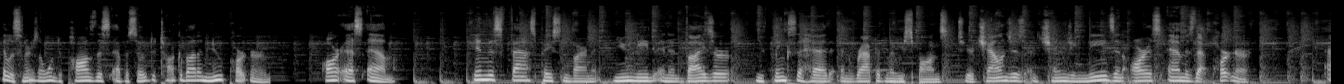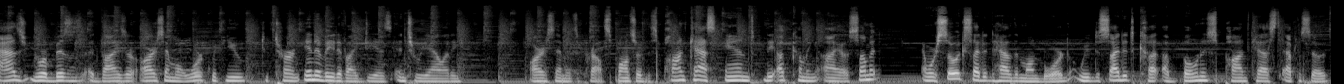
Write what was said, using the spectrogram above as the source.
Hey, listeners, I wanted to pause this episode to talk about a new partner, RSM. In this fast paced environment, you need an advisor who thinks ahead and rapidly responds to your challenges and changing needs, and RSM is that partner. As your business advisor, RSM will work with you to turn innovative ideas into reality. RSM is a proud sponsor of this podcast and the upcoming IO Summit, and we're so excited to have them on board. We've decided to cut a bonus podcast episode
